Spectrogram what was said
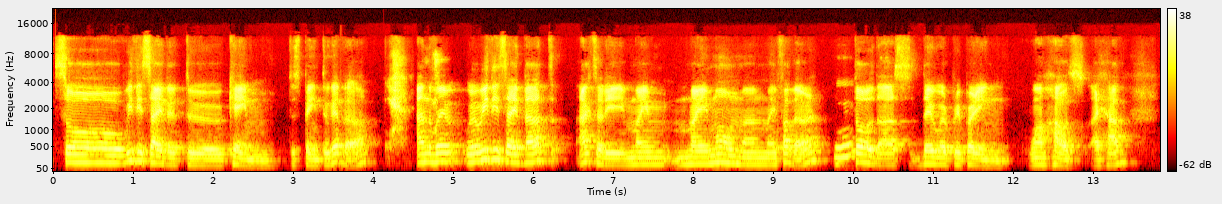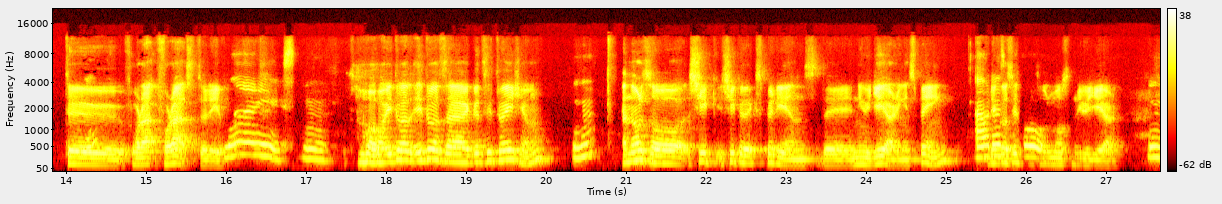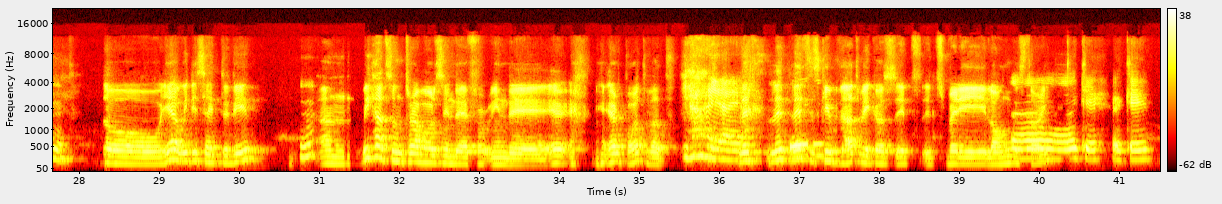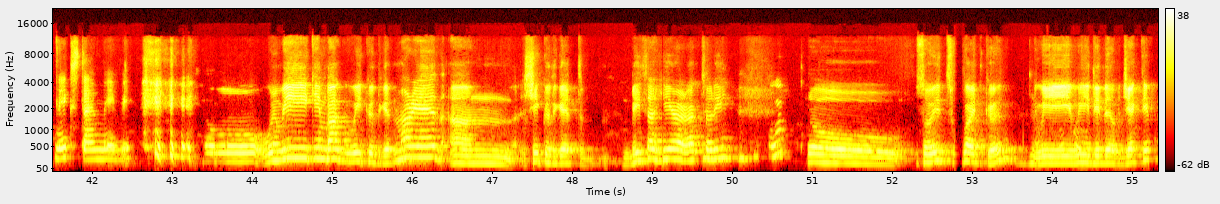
So we decided to came to Spain together. Yeah. And when, when we decided that, actually, my my mom and my father Mhm. told us they were preparing one house I had to for u- for us to live. Nice. Mm. So it was it was a good situation, Mhm. and also she she could experience the New Year in Spain Oh, because it was almost New Year. Mm. So yeah, we decided to do. Mhm. and we had some troubles in the for- in the air, airport, but yeah, yeah, yeah. let's let, let's skip that because it's it's very long story. Uh, okay. Okay. Next time, maybe. So when we came back, we could get married, and she could get visa here actually. Mhm. So so it's quite good. We we did the objective,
